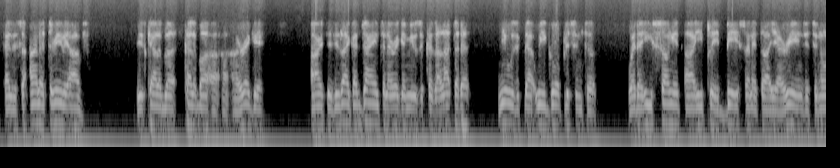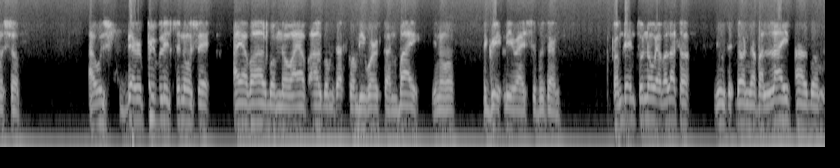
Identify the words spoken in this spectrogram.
because it's an honor to really have this caliber, caliber uh, uh, uh, reggae artist. He's like a giant in the reggae music because a lot of the music that we grew up listening to, whether he sung it or he played bass on it or he arranged it, you know. So, I was very privileged to know, say, I have an album now. I have albums that's going to be worked on by, you know, the great Leroy Sibbles. And from then to now, we have a lot of music done. We have a live album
